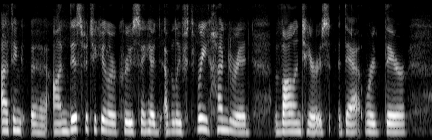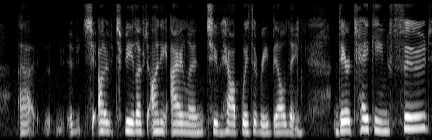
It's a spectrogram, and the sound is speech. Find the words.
I think uh, on this particular cruise, they had, I believe, 300 volunteers that were there. Uh, to, uh, to, be left on the island to help with the rebuilding. They're taking food,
